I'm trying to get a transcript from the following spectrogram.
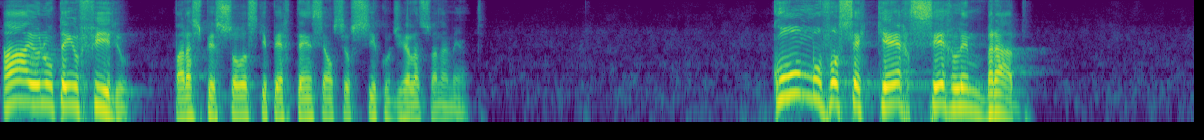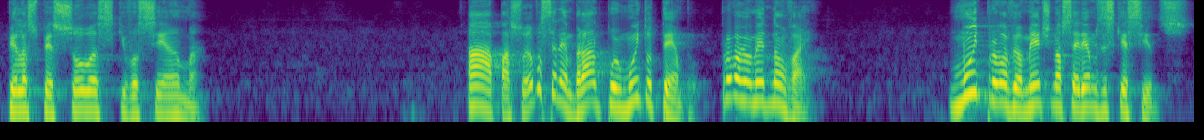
Ah, eu não tenho filho. Para as pessoas que pertencem ao seu ciclo de relacionamento. Como você quer ser lembrado pelas pessoas que você ama? Ah, pastor, eu vou ser lembrado por muito tempo. Provavelmente não vai. Muito provavelmente nós seremos esquecidos.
